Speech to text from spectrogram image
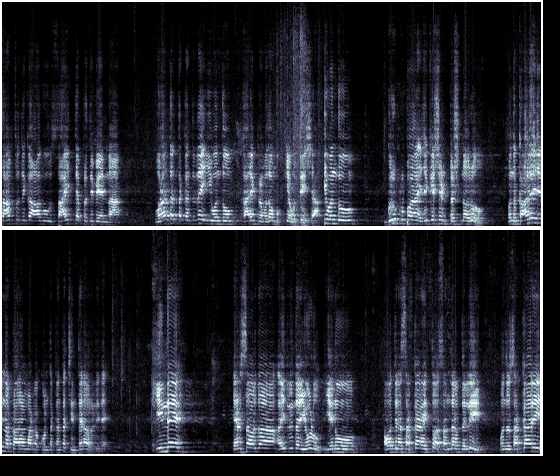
ಸಾಂಸ್ಕೃತಿಕ ಹಾಗೂ ಸಾಹಿತ್ಯ ಪ್ರತಿಭೆಯನ್ನ ಹೊರತರ್ತಕ್ಕಂಥದ್ದೇ ಈ ಒಂದು ಕಾರ್ಯಕ್ರಮದ ಮುಖ್ಯ ಉದ್ದೇಶ. ಈ ಒಂದು ಗುರುಕೃಪಾ ಎಜುಕೇಶನ್ ಟ್ರಸ್ಟ್ನವರು ಒಂದು ಕಾಲೇಜನ್ನ ಪ್ರಾರಂಭ ಮಾಡಬೇಕು ಅಂತಕ್ಕಂಥ ಚಿಂತನೆ ಅವರಲ್ಲಿದೆ. ಹಿಂದೆ ಎರಡ್ ಸಾವಿರದ ಐದರಿಂದ ಏಳು ಏನು ಅವತ್ತಿನ ಸರ್ಕಾರ ಇತ್ತು, ಆ ಸಂದರ್ಭದಲ್ಲಿ ಒಂದು ಸರ್ಕಾರಿ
